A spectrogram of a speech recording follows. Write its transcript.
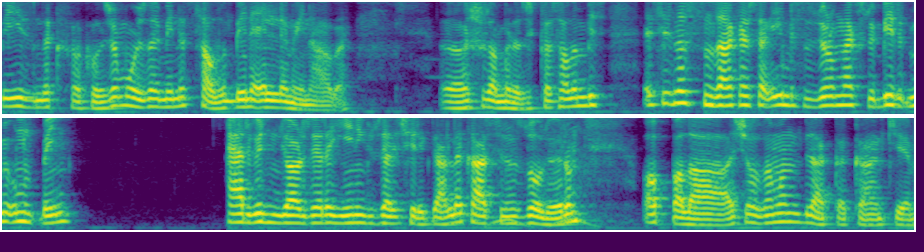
base'imde takılacağım. O yüzden beni salın. Beni ellemeyin abi. Ee, şuradan birazcık kasalım biz. E, siz nasılsınız arkadaşlar? İyi misiniz? Yorumlar kısmı bir unutmayın. Her gün gördüğünüz yeni güzel içeriklerle karşınızda oluyorum. Hoppala. İşte o zaman bir dakika kanki.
